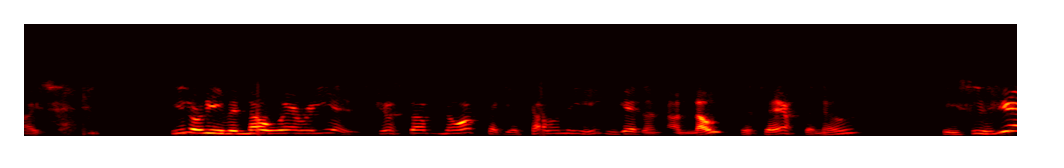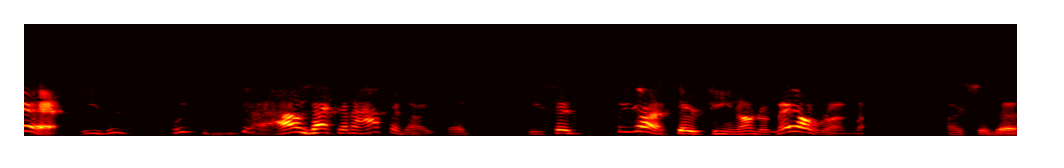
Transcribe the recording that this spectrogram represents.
I said, You don't even know where he is, just up north, but you're telling me he can get a, a note this afternoon? He says, Yeah. He says, how's that going to happen? I said. He said, we got a 1300 mail run. I said, uh,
